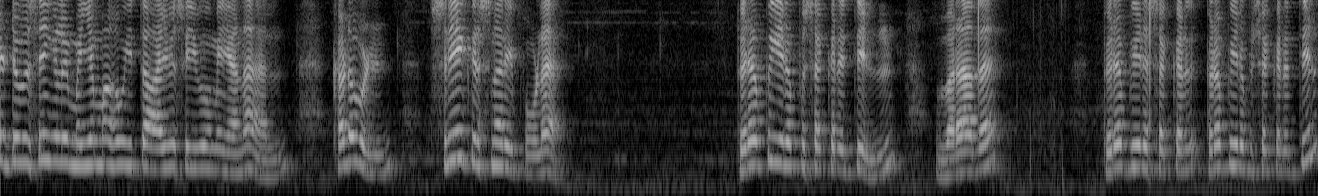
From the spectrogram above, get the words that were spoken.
எட்டு விஷயங்களை மையமாக வைத்து ஆய்வு செய்வோமேயானால் கடவுள் ஸ்ரீகிருஷ்ணரைப் போல பிறப்பு இறப்பு சக்கரத்தில் வராத பிறப்பிற சக்கர பிறப்பிறப்பு சக்கரத்தில்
